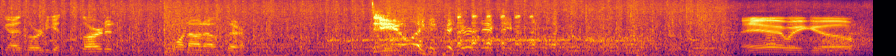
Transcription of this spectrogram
You guys already getting started? What's going on out there? Deal There we go.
